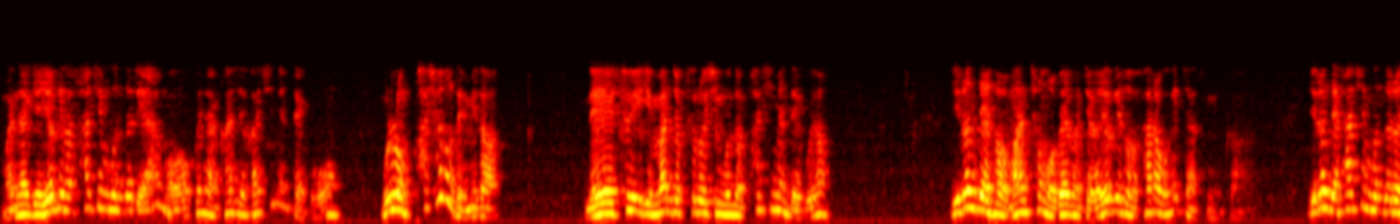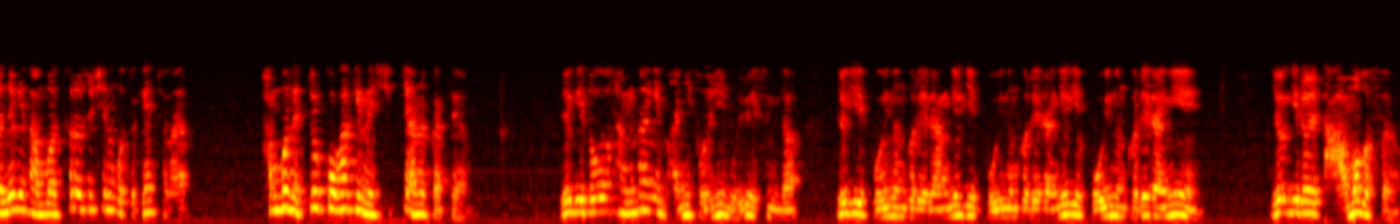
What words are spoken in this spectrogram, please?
만약에 여기서 사신 분들이야 뭐 그냥 가져가시면 되고 물론 파셔도 됩니다. 내 수익이 만족스러우신 분들은 파시면 되고요. 이런 데서 11,500원 제가 여기서 사라고 했지 않습니까? 이런 데 사신 분들은 여기서 한번 털어주시는 것도 괜찮아요. 한 번에 뚫고 가기는 쉽지 않을 것 같아요. 여기도 상당히 많이 돈이 몰려 있습니다. 여기 보이는 거래량, 여기 보이는 거래량, 여기 보이는 거래량이 여기를 다 먹었어요.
